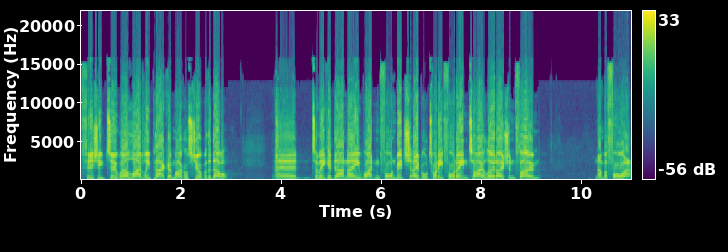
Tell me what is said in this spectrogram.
finishing too well, Lively Parker. Michael Stewart with a double. Uh, Tamika Dunn, a White and Fawn bitch, April 2014, Tie Alert Ocean Foam. Number four,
